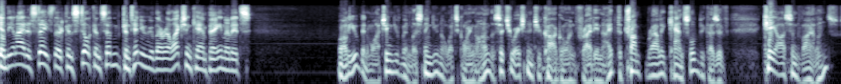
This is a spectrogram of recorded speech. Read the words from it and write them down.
In the United States, they're can still continuing their election campaign, and it's. Well, you've been watching, you've been listening, you know what's going on. The situation in Chicago on Friday night, the Trump rally canceled because of chaos and violence.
